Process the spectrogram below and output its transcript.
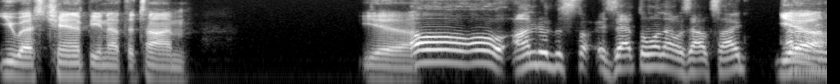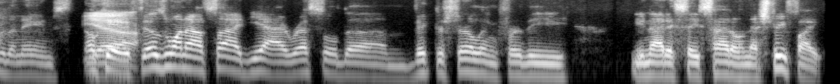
U.S. champion at the time. Yeah. Oh, oh, under the star. Is that the one that was outside? Yeah. I remember the names. Okay, yeah. if there was one outside, yeah, I wrestled um, Victor Sterling for the United States title in that street fight.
